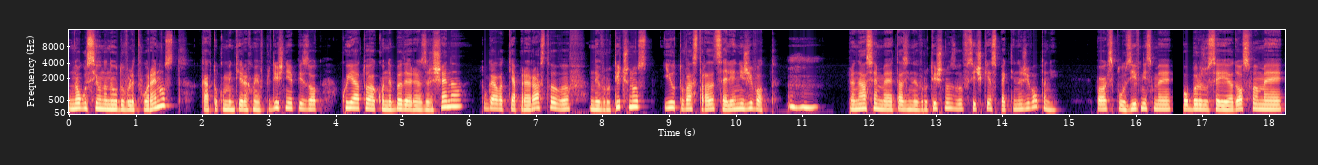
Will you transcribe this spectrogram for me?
много силна неудовлетвореност, както коментирахме в предишния епизод, която ако не бъде разрешена, тогава тя прераства в невротичност и от това страда целият ни живот. Mm-hmm. Пренасяме тази невротичност във всички аспекти на живота ни. По-експлозивни сме, по-бързо се ядосваме,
